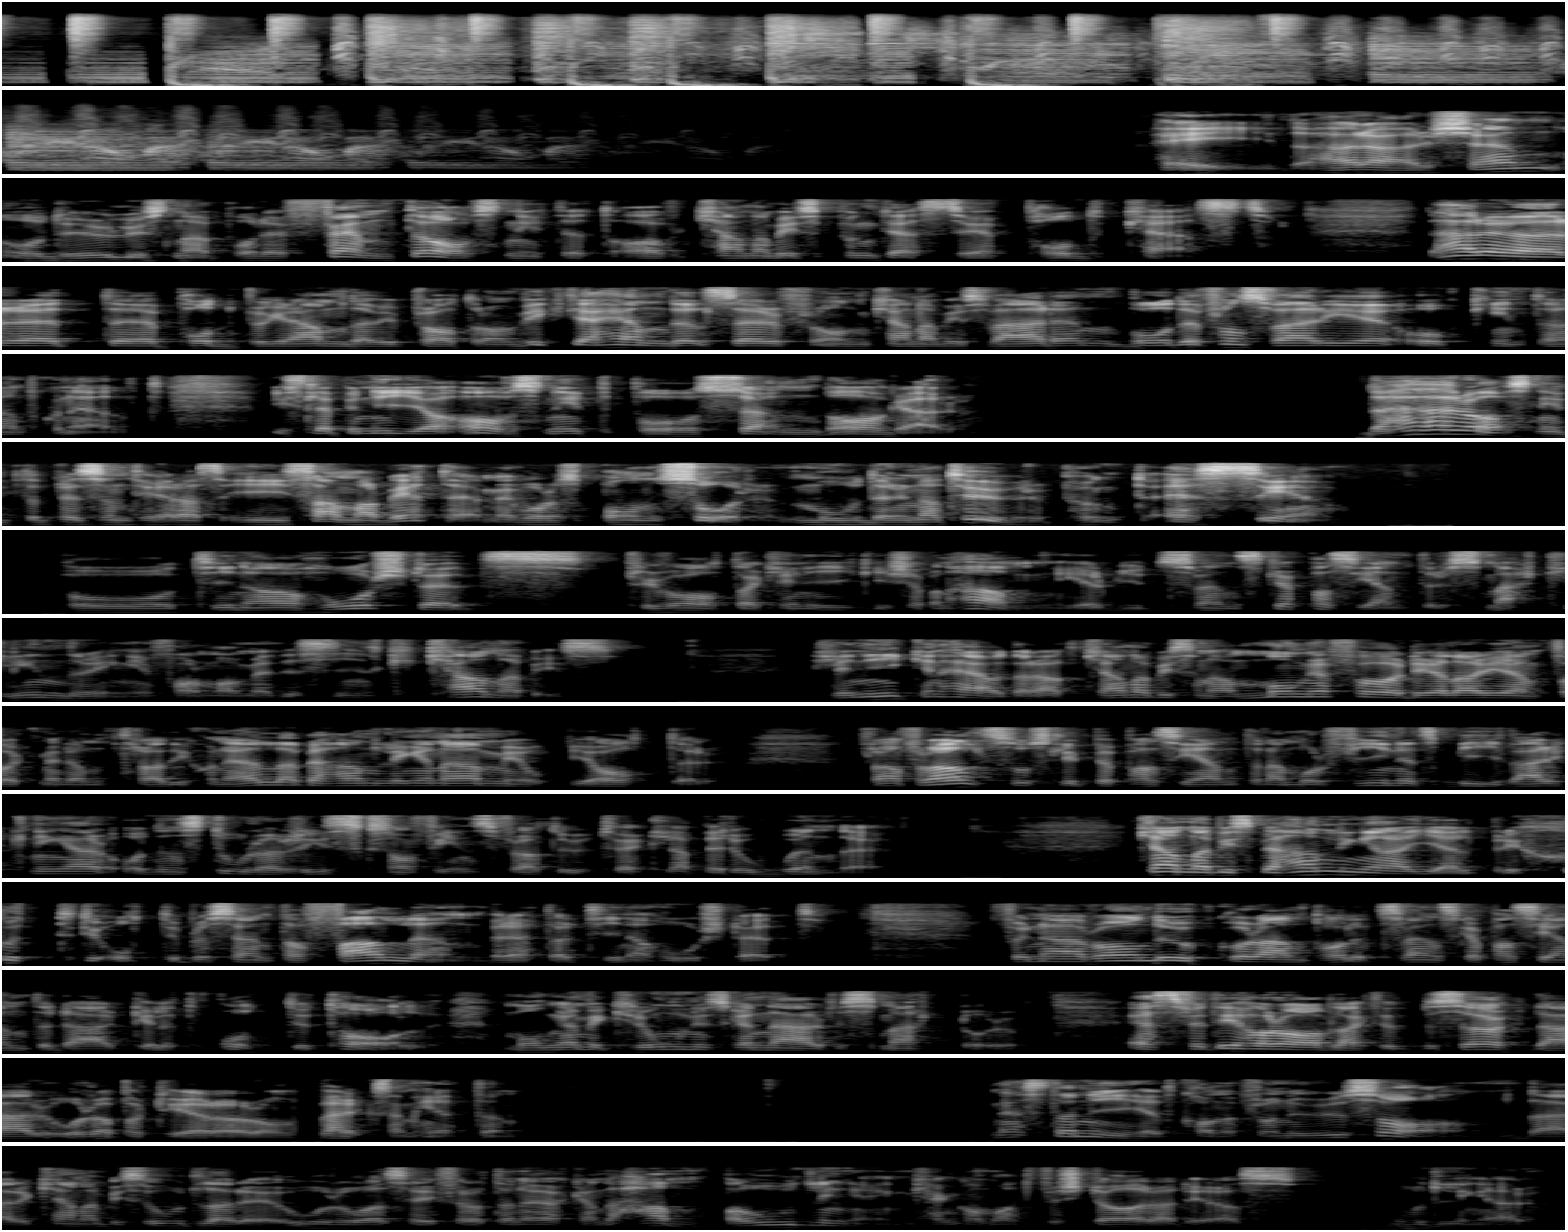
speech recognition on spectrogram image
Hej, det här är Chen och du lyssnar på det femte avsnittet av Cannabis.se Podcast. Det här är ett eh, poddprogram där vi pratar om viktiga händelser från cannabisvärlden, både från Sverige och internationellt. Vi släpper nya avsnitt på söndagar. Det här avsnittet presenteras i samarbete med vår sponsor modernatur.se. På Tina Horstedts privata klinik i Köpenhamn erbjuds svenska patienter smärtlindring i form av medicinsk cannabis. Kliniken hävdar att cannabisen har många fördelar jämfört med de traditionella behandlingarna med opiater. Framförallt så slipper patienterna morfinets biverkningar och den stora risk som finns för att utveckla beroende. Cannabisbehandlingarna hjälper i 70-80% av fallen, berättar Tina Horstedt. För närvarande uppgår antalet svenska patienter där till ett 80-tal, många med kroniska nervsmärtor. SVT har avlagt ett besök där och rapporterar om verksamheten. Nästa nyhet kommer från USA där cannabisodlare oroar sig för att den ökande hampaodlingen kan komma att förstöra deras odlingar.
